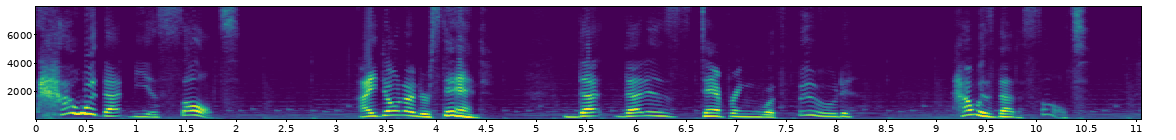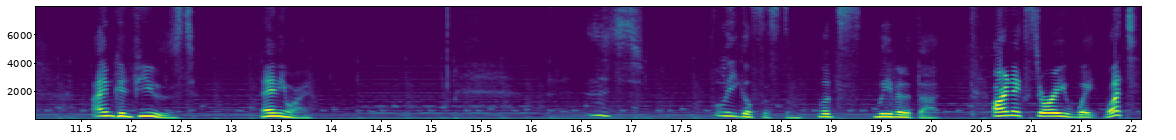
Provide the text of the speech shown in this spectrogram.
How would that be assault? I don't understand. That that is tampering with food. How is that assault? I'm confused. Anyway, it's legal system. Let's leave it at that. Our next story wait, what?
